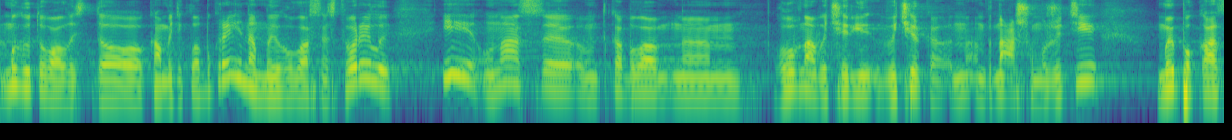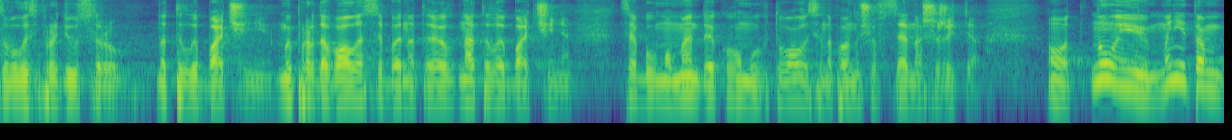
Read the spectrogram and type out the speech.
Ми готувалися до Comedy Club Україна, ми його власне створили. І у нас е, така була ем, головна вечірка в нашому житті. Ми показувались продюсеру на телебаченні. Ми продавали себе на телебачення. Це був момент, до якого ми готувалися, напевно, що все наше життя. От. Ну і мені там,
